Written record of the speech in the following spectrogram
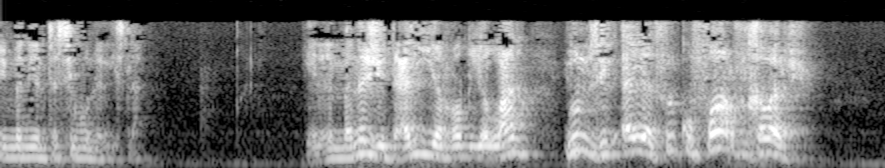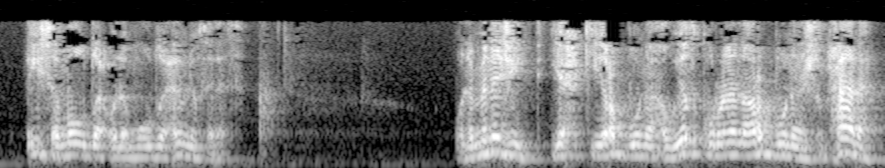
ممن ينتسبون للإسلام. يعني لما نجد عليا رضي الله عنه ينزل آيات في الكفار في الخوارج. ليس موضع ولا موضعين ولا ثلاثة. ولما نجد يحكي ربنا أو يذكر لنا ربنا سبحانه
